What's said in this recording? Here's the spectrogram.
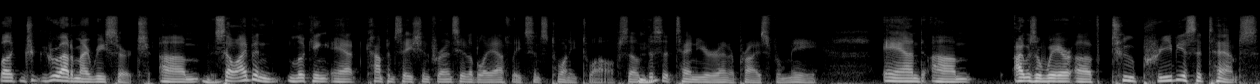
Well, it grew out of my research. Um, So I've been looking at compensation for NCAA athletes since 2012. So this is a 10 year enterprise for me. And um, I was aware of two previous attempts.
